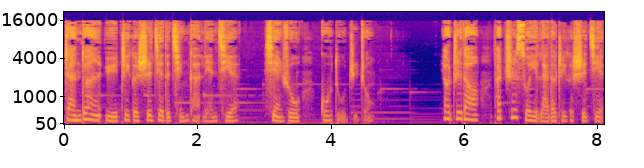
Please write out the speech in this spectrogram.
斩断与这个世界的情感连接，陷入孤独之中。要知道，他之所以来到这个世界，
